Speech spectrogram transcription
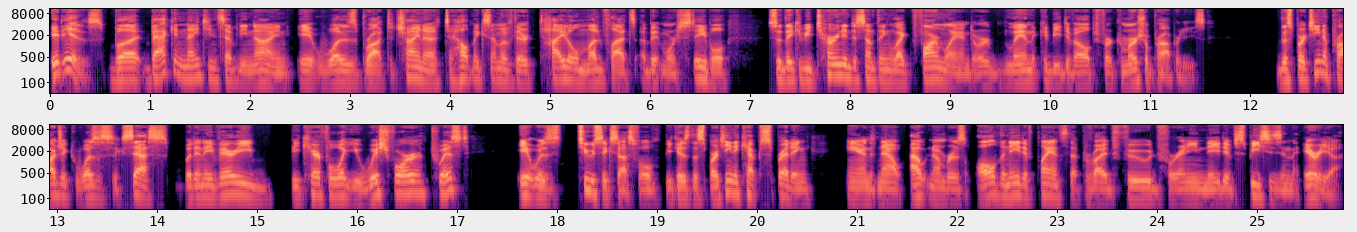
It is, but back in 1979, it was brought to China to help make some of their tidal mudflats a bit more stable so they could be turned into something like farmland or land that could be developed for commercial properties. The Spartina project was a success, but in a very be careful what you wish for twist, it was too successful because the Spartina kept spreading and now outnumbers all the native plants that provide food for any native species in the area.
